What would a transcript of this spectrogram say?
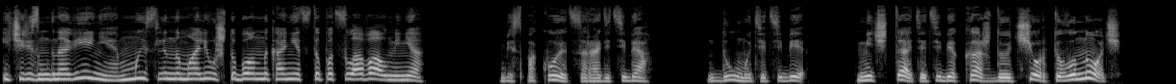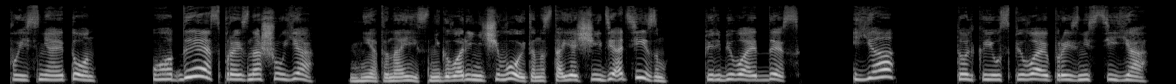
и через мгновение мысленно молю, чтобы он наконец-то поцеловал меня. «Беспокоиться ради тебя, думать о тебе, мечтать о тебе каждую чертову ночь», — поясняет он. «О, Дес!» — произношу я. «Нет, Анаис, не говори ничего, это настоящий идиотизм!» — перебивает Дес. «Я?» — только и успеваю произнести «я».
